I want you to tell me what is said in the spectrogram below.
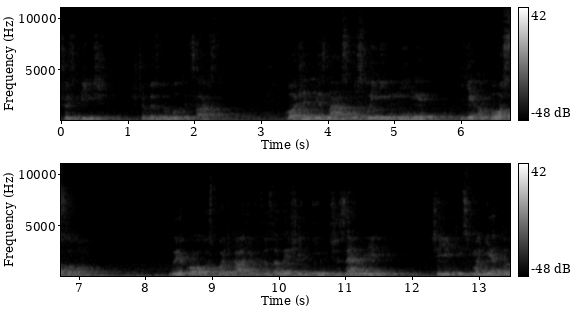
щось більше, щоб здобути царство. Кожен із нас у своїй мірі є апостолом, до якого Господь каже, хто залишить дім чи землі, чи якийсь маєток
